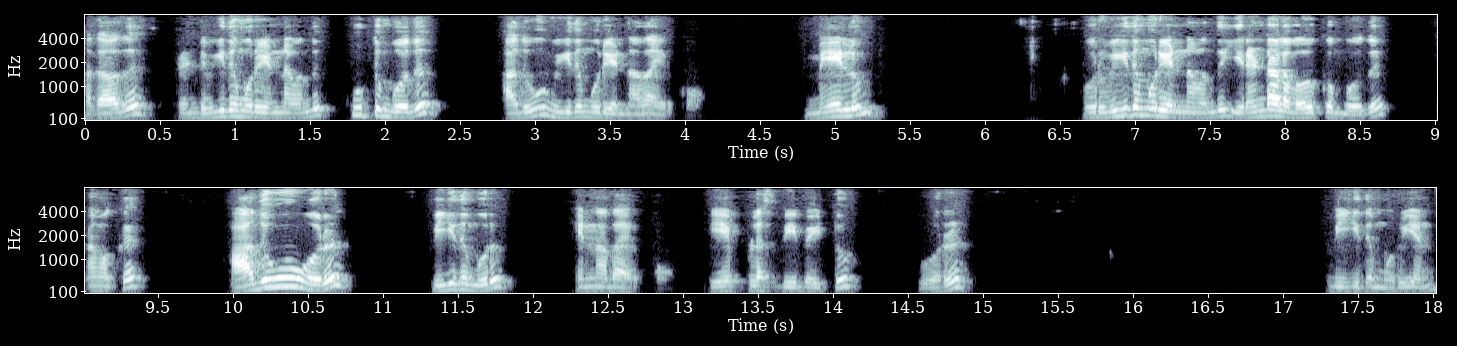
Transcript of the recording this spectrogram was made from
அதாவது ரெண்டு விகிதமுறு எண்ணை வந்து கூட்டும்போது அதுவும் விகிதமுறு எண்ணாக தான் இருக்கும். மேலும் ஒரு விகிதமுறு எண்ணை வந்து இரண்டால வகுக்கும் போது நமக்கு அதுவும் ஒரு விகிதமுறு என்னதான் இருக்கும்? A plus B by two ஒரு விகிதமுறு எண்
